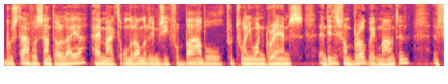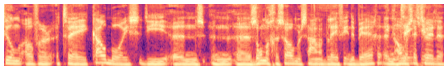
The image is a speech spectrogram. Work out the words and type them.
Gustavo Santaolalla. Hij maakte onder andere de muziek voor Babel, voor 21 Grams. En dit is van Brokeback Mountain. Een film over twee cowboys die een, een uh, zonnige zomer samenbleven in de bergen. een homoseksuele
